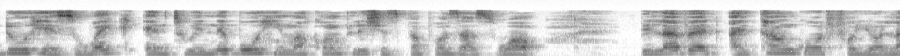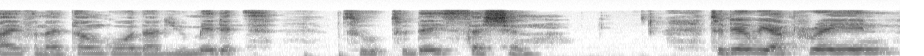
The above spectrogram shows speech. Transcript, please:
do his work and to enable him accomplish his purpose as well. Beloved, I thank God for your life and I thank God that you made it to today's session. Today we are praying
